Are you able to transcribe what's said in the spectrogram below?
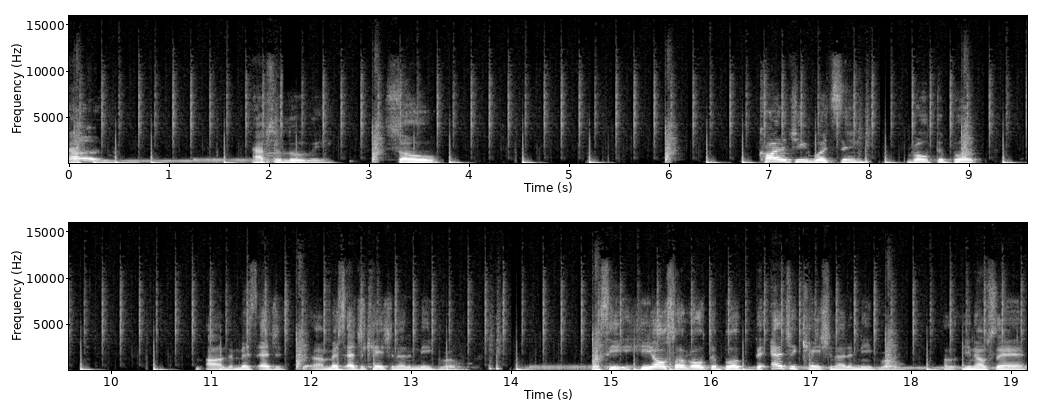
Absolutely. Absolutely. So Carter G. Woodson wrote the book uh, the misedu- uh, miseducation of the Negro. But he he also wrote the book The Education of the Negro. You know what I'm saying?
